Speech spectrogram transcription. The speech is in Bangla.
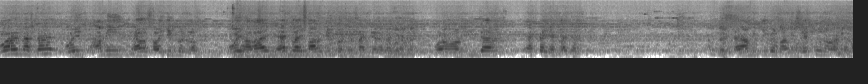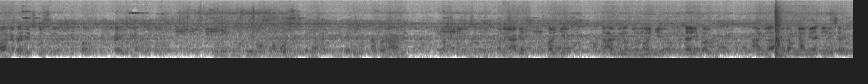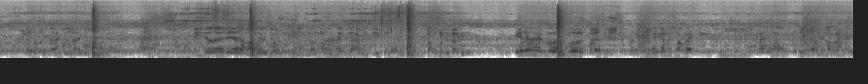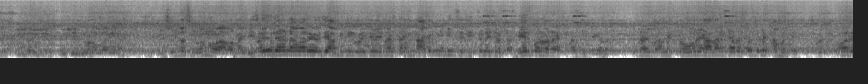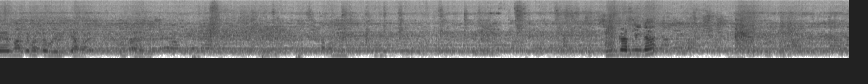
পরের ম্যাচটায় ওই আমি ছয় কিল করলাম ওই হালায় এক লাই বারো কিল করছে সাইডের বাইরে তিনটার একটাই এক লাই আছে আমি কি করলাম দেখুন ছয় কিলো, আর কিলো তো নয় কিলো হ্যাঁই পারব। আমি লাস্টে দাম আমি জন্ম জন্ম দিতে আমি কি। ওই যে ওই ম্যাচটা কিন্তু আগের দিন কিনছি জিততে নাই এরপর ওরা এক ম্যাচ জিতে গেল। কিন্তু আমি মারলে ওরে ড্যামেজটা দিলে কাম হইতে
